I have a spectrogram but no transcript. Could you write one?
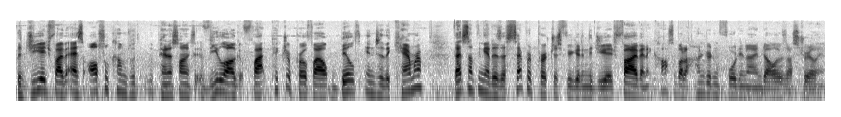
The GH5S also comes with Panasonic's Vlog flat picture profile built into the camera. That's something that is a separate purchase if you're getting the GH5 and it costs about $149 Australian.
